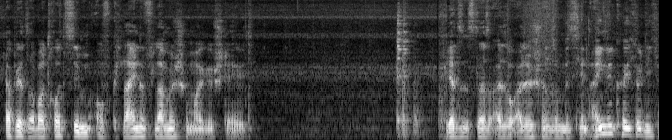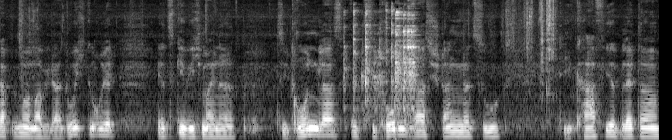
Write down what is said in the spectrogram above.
Ich habe jetzt aber trotzdem auf kleine Flamme schon mal gestellt. Jetzt ist das also alles schon so ein bisschen eingeköchelt. Ich habe immer mal wieder durchgerührt. Jetzt gebe ich meine Zitronenglas, äh, Zitronengrasstangen dazu, die Kaffeeblätter,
